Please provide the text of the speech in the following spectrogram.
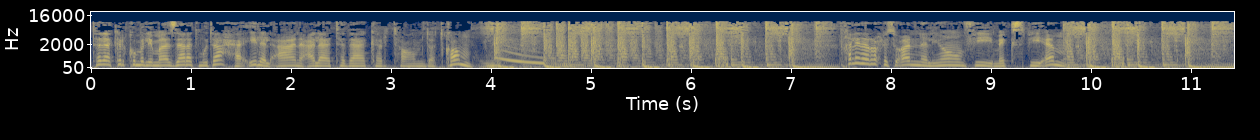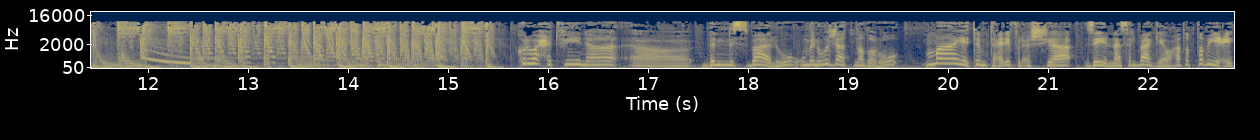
تذاكركم اللي ما زالت متاحة إلى الآن على تذاكر توم dot com. خلينا نروح لسؤالنا اليوم في Mix PM. كل واحد فينا آه بالنسبة له ومن وجهة نظره ما يتم تعريف الأشياء زي الناس الباقية وهذا الطبيعي.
